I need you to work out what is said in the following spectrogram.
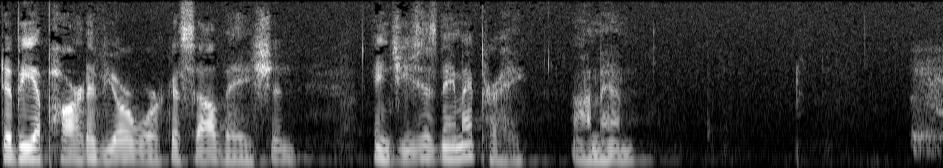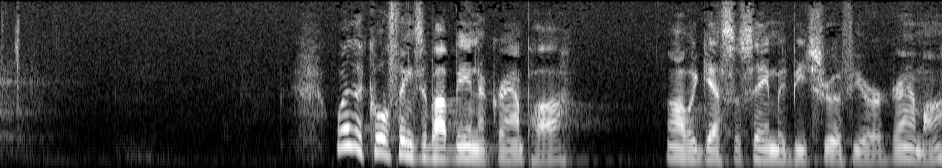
to be a part of your work of salvation. In Jesus' name I pray. Amen. One of the cool things about being a grandpa, I would guess the same would be true if you were a grandma,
